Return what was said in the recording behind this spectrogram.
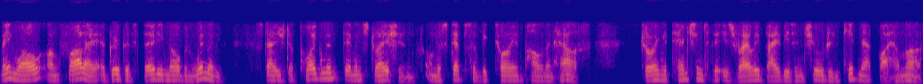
Meanwhile, on Friday, a group of 30 Melbourne women staged a poignant demonstration on the steps of Victorian Parliament House, drawing attention to the Israeli babies and children kidnapped by Hamas.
